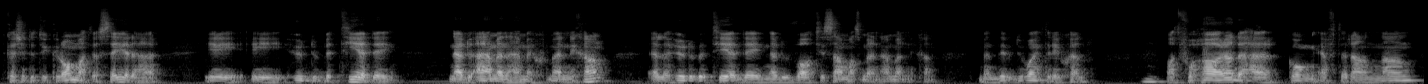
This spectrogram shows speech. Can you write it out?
Du kanske inte tycker om att jag säger det här i, i hur du beter dig när du är med den här människan eller hur du beter dig när du var tillsammans med den här människan. Men det, du var inte dig själv. Mm. Och att få höra det här gång efter annan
